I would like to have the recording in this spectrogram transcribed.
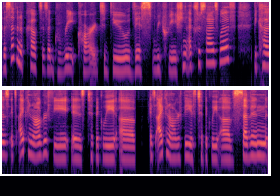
the Seven of Cups is a great card to do this recreation exercise with because its iconography is typically of its iconography is typically of seven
